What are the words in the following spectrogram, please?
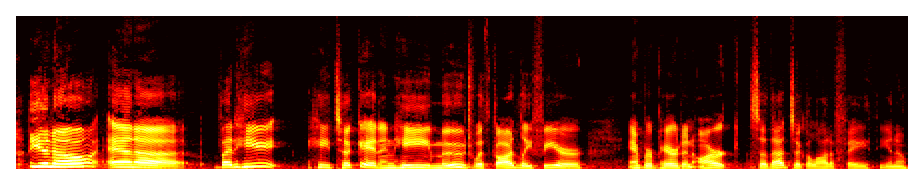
You know?" And uh, but he he took it and he moved with godly fear and prepared an ark. So that took a lot of faith, you know.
